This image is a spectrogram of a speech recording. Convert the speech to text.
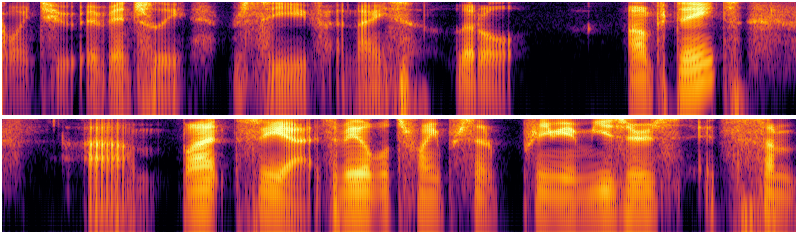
going to eventually receive a nice little update. Um, but so yeah, it's available to 20% premium users. It's some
